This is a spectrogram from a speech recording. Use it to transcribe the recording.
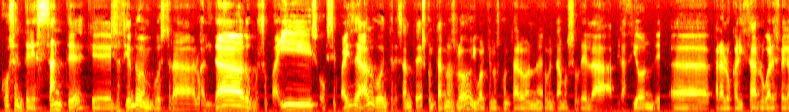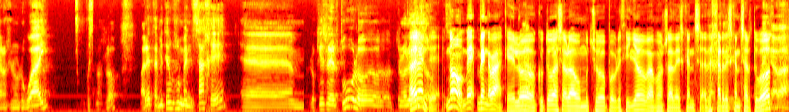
cosa interesante que estéis haciendo en vuestra localidad o en vuestro país o que sepáis de algo interesante, pues contárnoslo. Igual que nos contaron, eh, comentamos sobre la aplicación de, eh, para localizar lugares veganos en Uruguay. Pues ¿vale? También tenemos un mensaje. Eh, ¿Lo quieres leer tú o lo- te lo leo Adelante. yo? No, ve- venga, va, que, lo, que tú has hablado mucho, pobrecillo. Vamos a descansar, dejar descansar tu voz. Venga, va.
